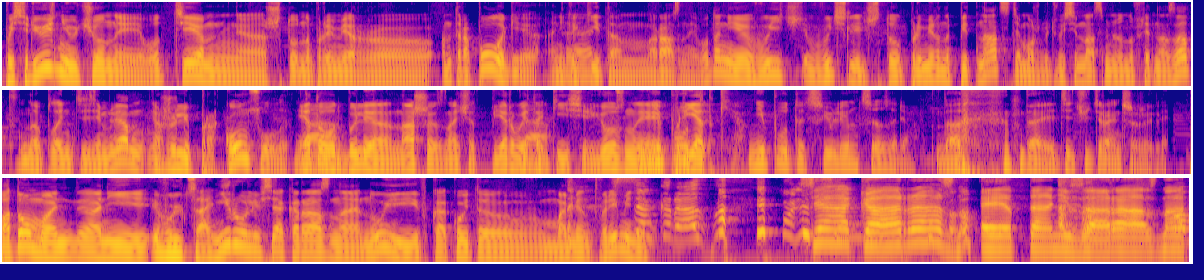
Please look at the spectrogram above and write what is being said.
посерьезнее ученые, вот те, что, например, э, антропологи, они Так. какие там разные, вот они выч- вычислили, что примерно 15, а может быть 18 миллионов лет назад на планете Земля жили проконсулы. Да. Это вот были наши, значит, первые Да. такие серьезные Не пут- предки. Не путать с Юлием Цезарем. Да, да, эти чуть раньше жили. Потом они, они эволюционировали всяко разное, ну и в какой-то момент времени... Все красное. Всяко разно, это не заразно.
